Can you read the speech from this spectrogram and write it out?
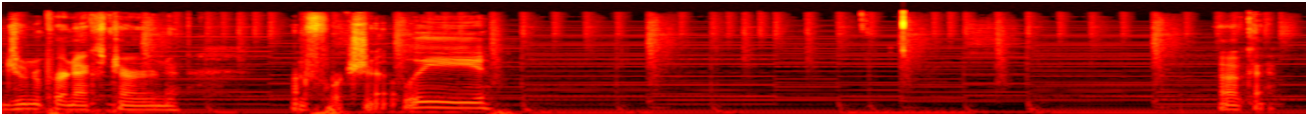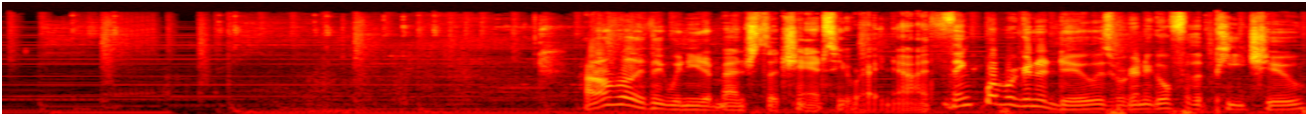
Juniper next turn, unfortunately. Okay. I don't really think we need to bench the Chansey right now. I think what we're going to do is we're going to go for the Pichu.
